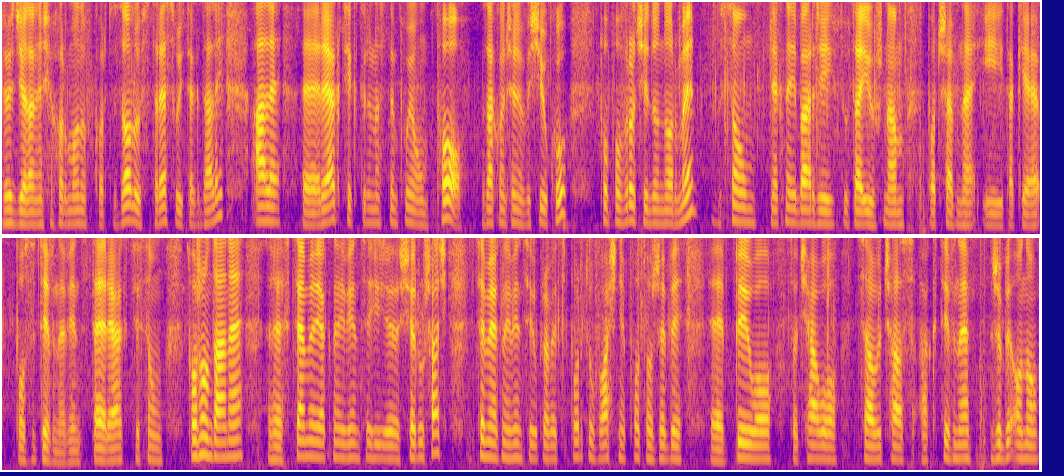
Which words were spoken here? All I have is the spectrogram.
wydzielania się hormonów kortyzolu, stresu itd., tak ale reakcje, które następują po zakończeniu wysiłku, po powrocie do normy są jak najbardziej tutaj już nam potrzebne i takie pozytywne, więc te reakcje są pożądane. E, chcemy jak najwięcej e, się ruszać, chcemy jak najwięcej uprawiać sportu właśnie po to, żeby e, było to ciało cały czas aktywne, żeby ono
